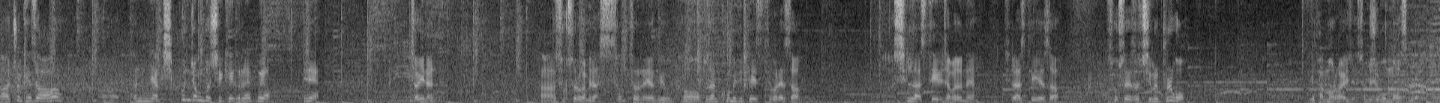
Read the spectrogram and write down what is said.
어, 쭉 해서 어, 한약 10분 정도씩 개그를 했고요. 이제 저희는 아, 숙소로 갑니다. 숙소는 여기 어, 부산 코미디 페스티벌에서 어, 신라 스테이를 잡아줬네요. 신라 스테이에서 숙소에서 짐을 풀고 이제 밥 먹으러 가야죠. 점심 못 먹었습니다.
